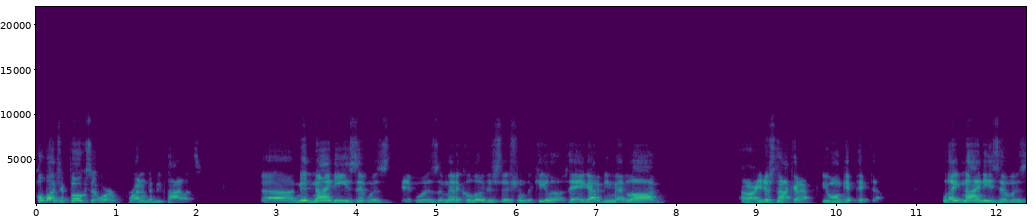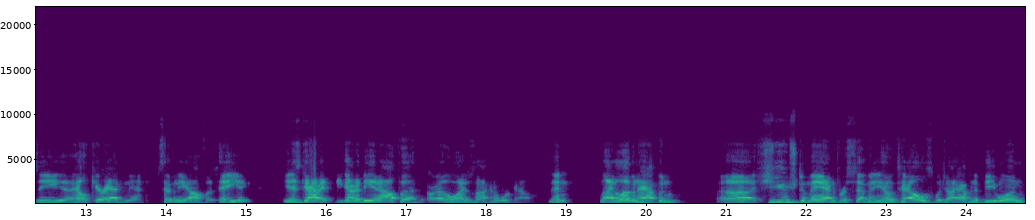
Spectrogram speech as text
whole bunch of folks that were running to be pilots. Uh, Mid 90s, it was it was a medical logistician, the kilos. Hey, you got to be med log, or you're just not gonna, you won't get picked up. Late 90s, it was the uh, healthcare admin, 70 alphas. Hey, you, you just got it. you got to be an alpha, or otherwise it's not going to work out. Then 9/11 happened. Uh, huge demand for 70 hotels, which I happen to be one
